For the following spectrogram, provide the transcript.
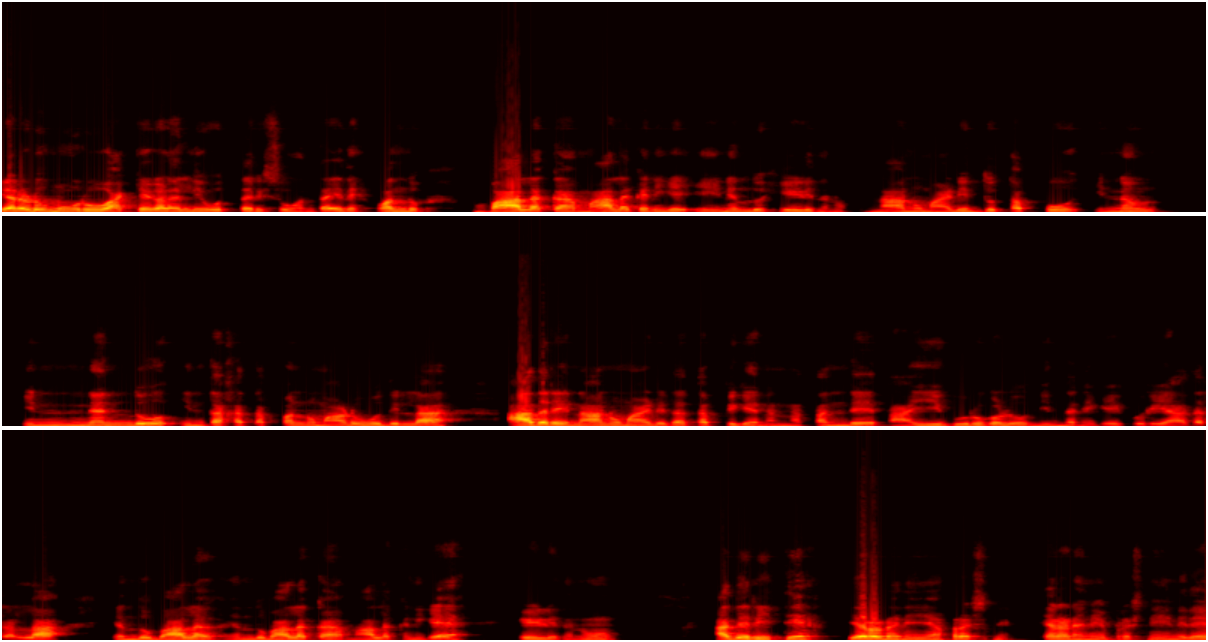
ಎರಡು ಮೂರು ವಾಕ್ಯಗಳಲ್ಲಿ ಉತ್ತರಿಸುವಂತ ಇದೆ. ಒಂದು, ಬಾಲಕ ಮಾಲಕನಿಗೆ ಏನೆಂದು ಹೇಳಿದನು? ನಾನು ಮಾಡಿದ್ದು ತಪ್ಪು, ಇನ್ನ, ಇನ್ನೆಂದೂ ಇಂತಹ ತಪ್ಪನ್ನು ಮಾಡುವುದಿಲ್ಲ. ಆದರೆ ನಾನು ಮಾಡಿದ ತಪ್ಪಿಗೆ ನನ್ನ ತಂದೆ, ತಾಯಿ, ಗುರುಗಳು ನಿಂದನೆಗೆ ಗುರಿಯಾದರಲ್ಲ. ಎಂದು ಬಾಲ, ಎಂದು ಬಾಲಕ ಮಾಲಕನಿಗೆ ಹೇಳಿದನು. ಅದೇ ರೀತಿ ಎರಡನೆಯ ಪ್ರಶ್ನೆ ಎರಡನೆಯ ಪ್ರಶ್ನೆ ಏನಿದೆ?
